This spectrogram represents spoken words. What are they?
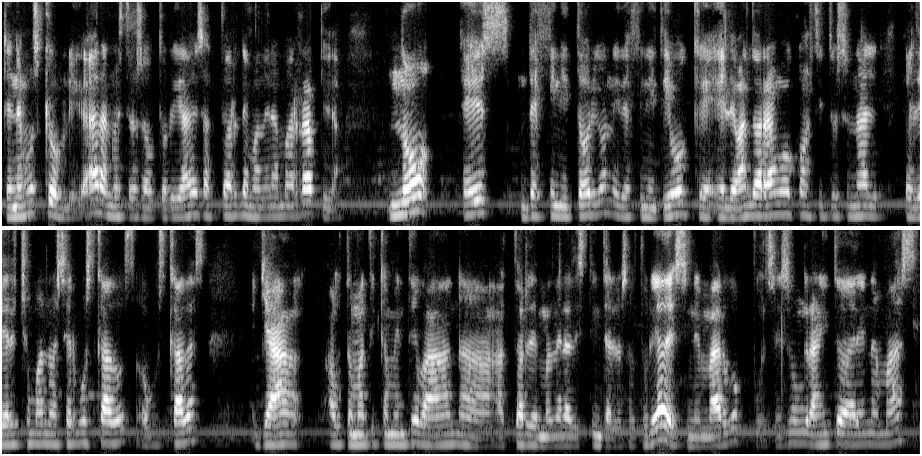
Tenemos que obligar a nuestras autoridades a actuar de manera más rápida. No es definitorio ni definitivo que elevando a rango constitucional el derecho humano a ser buscados o buscadas, ya automáticamente van a actuar de manera distinta las autoridades. Sin embargo, pues es un granito de arena más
